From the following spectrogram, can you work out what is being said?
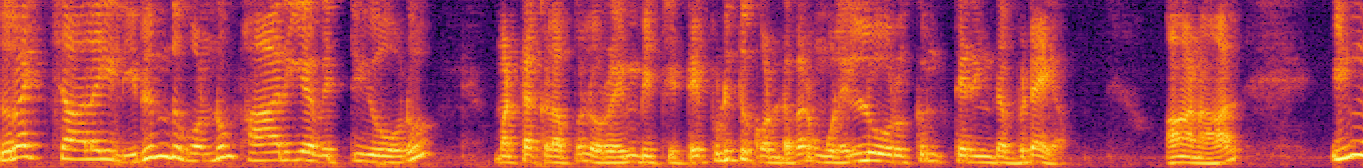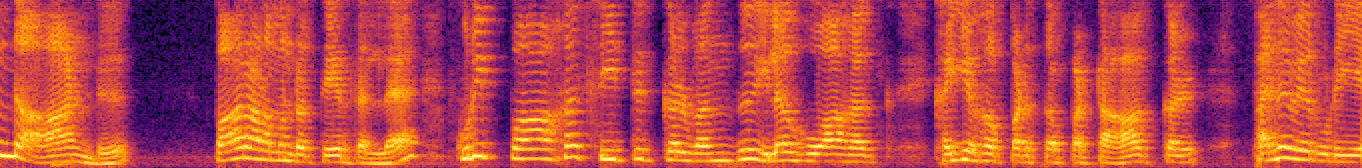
சிறைச்சாலையில் இருந்து கொண்டும் பாரிய வெற்றியோடு மட்டக்களப்பில் ஒரு எம்பி சீட்டை பிடித்து கொண்டவர் உங்கள் எல்லோருக்கும் தெரிந்த விடயம். ஆனால் இந்த ஆண்டு பாராளுமன்ற தேர்தலில் குறிப்பாக சீட்டுக்கள் வந்து இலகுவாக கையகப்படுத்தப்பட்ட ஆக்கள் பல பேருடைய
